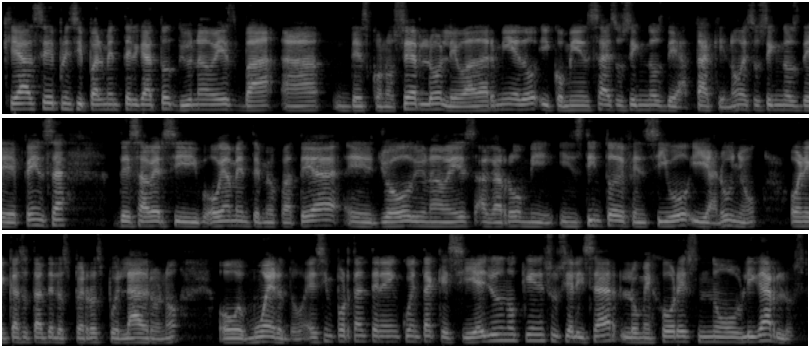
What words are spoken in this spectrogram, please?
¿Qué hace principalmente el gato? De una vez va a desconocerlo, le va a dar miedo y comienza esos signos de ataque, ¿no? Esos signos de defensa, de saber si obviamente me olfatea, eh, yo de una vez agarro mi instinto defensivo y aruño, o en el caso tal de los perros, pues ladro, ¿no? O muerdo. Es importante tener en cuenta que si ellos no quieren socializar, lo mejor es no obligarlos.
